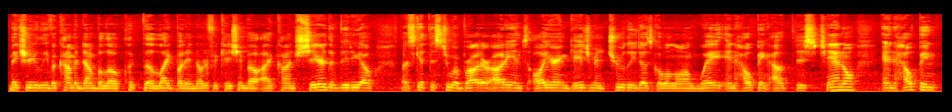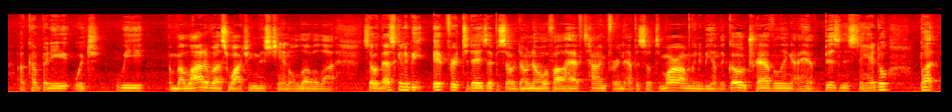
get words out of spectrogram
Make sure you leave a comment down below. Click the like button, notification bell icon, share the video. Let's get this to a broader audience. All your engagement truly does go a long way in helping out this channel and helping a company which we a lot of us watching this channel love a lot. So that's going to be it for today's episode. Don't know if I'll have time for an episode tomorrow. I'm going to be on the go traveling. I have business to handle. But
